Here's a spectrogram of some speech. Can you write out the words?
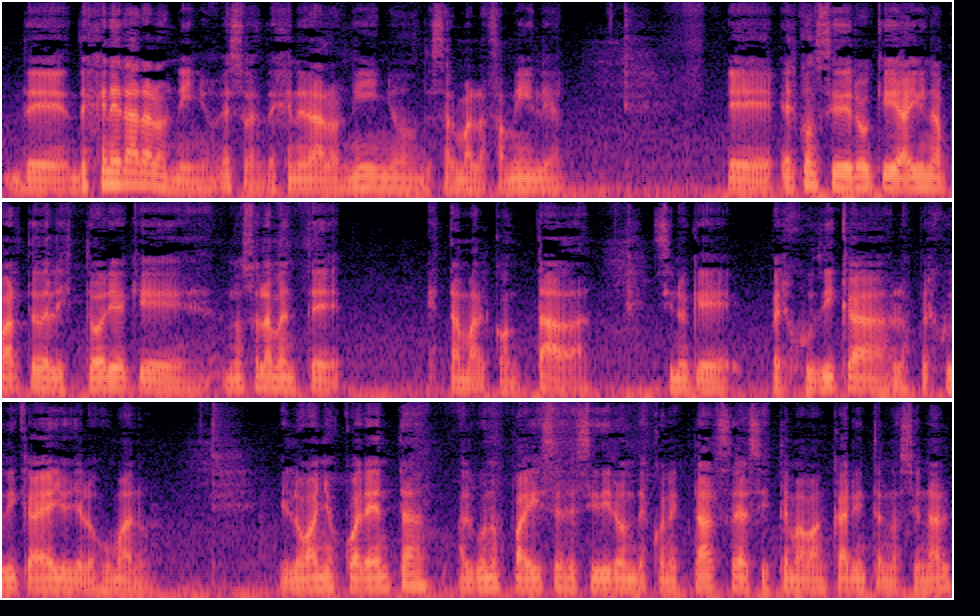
de, de, generar a los niños, eso es, de generar a los niños, desarmar la familia. Eh, él consideró que hay una parte de la historia que no solamente está mal contada, sino que perjudica, los perjudica a ellos y a los humanos. En los años 40, algunos países decidieron desconectarse del sistema bancario internacional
